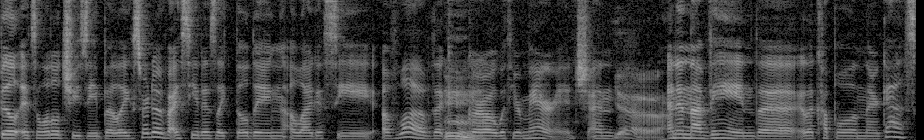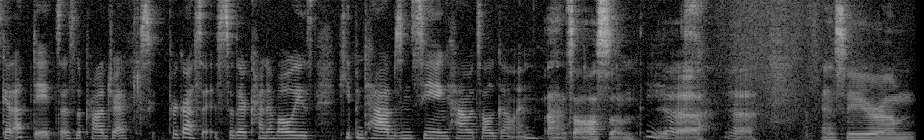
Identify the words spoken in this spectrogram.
built it's a little cheesy but like sort of i see it as like building a legacy of love that can Mm. grow with your marriage and yeah and in that vein, the the couple and their guests get updates as the project progresses. So they're kind of always keeping tabs and seeing how it's all going. That's awesome. Thanks. Yeah, yeah. And so you're, um,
